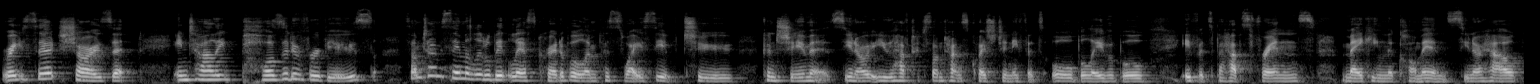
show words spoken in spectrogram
research shows that entirely positive reviews sometimes seem a little bit less credible and persuasive to consumers. You know, you have to sometimes question if it's all believable, if it's perhaps friends making the comments, you know, how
